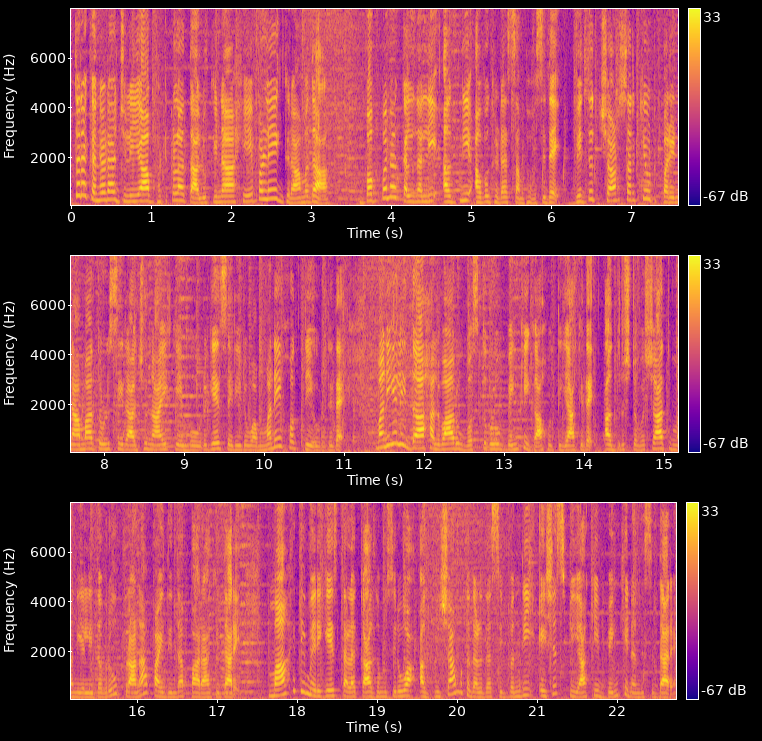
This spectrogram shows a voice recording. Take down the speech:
ಉತ್ತರ ಕನ್ನಡ ಜಿಲ್ಲೆಯ ಭಟ್ಕಳ ತಾಲೂಕಿನ ಹೇಬಳೆ ಗ್ರಾಮದ ಬಬ್ಬನಕಲ್ನಲ್ಲಿ ಅಗ್ನಿ ಅವಘಡ ಸಂಭವಿಸಿದೆ. ವಿದ್ಯುತ್ ಶಾರ್ಟ್ ಸರ್ಕ್ಯೂಟ್ ಪರಿಣಾಮ ತುಳಸಿ ರಾಜು ನಾಯ್ಕ್ ಎಂಬುವರಿಗೆ ಸೇರಿರುವ ಮನೆ ಹೊತ್ತಿ ಉರಿದಿದೆ. ಮನೆಯಲ್ಲಿದ್ದ ಹಲವಾರು ವಸ್ತುಗಳು ಬೆಂಕಿಗಾಹುತಿಯಾಗಿದೆ. ಅದೃಷ್ಟವಶಾತ್ ಮನೆಯಲ್ಲಿದ್ದವರು ಪ್ರಾಣಾಪಾಯದಿಂದ ಪಾರಾಗಿದ್ದಾರೆ. ಮಾಹಿತಿ ಮೇರೆಗೆ ಸ್ಥಳಕ್ಕಾಗಮಿಸಿರುವ ಅಗ್ನಿಶಾಮಕ ದಳದ ಸಿಬ್ಬಂದಿ ಯಶಸ್ವಿಯಾಗಿ ಬೆಂಕಿ ನಂದಿಸಿದ್ದಾರೆ.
